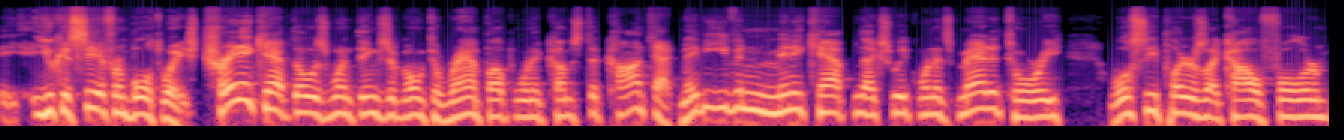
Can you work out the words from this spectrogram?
you can see it from both ways. Training camp, though, is when things are going to ramp up when it comes to contact. Maybe even mini camp next week when it's mandatory. We'll see players like Kyle Fuller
